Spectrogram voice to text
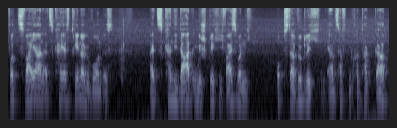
vor zwei Jahren, als Kajas Trainer geworden ist, als Kandidat im Gespräch. Ich weiß aber nicht, ob es da wirklich einen ernsthaften Kontakt gab.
